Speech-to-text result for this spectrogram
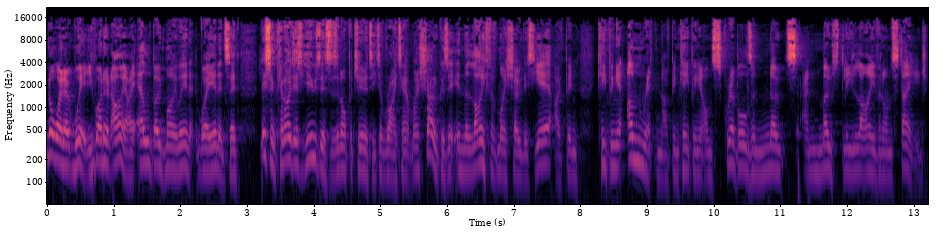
not why don't we, why don't I? I elbowed my way in and said, listen, can I just use this as an opportunity to write out my show? Because in the life of my show this year, I've been keeping it unwritten. I've been keeping it on scribbles and notes and mostly live and on stage.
